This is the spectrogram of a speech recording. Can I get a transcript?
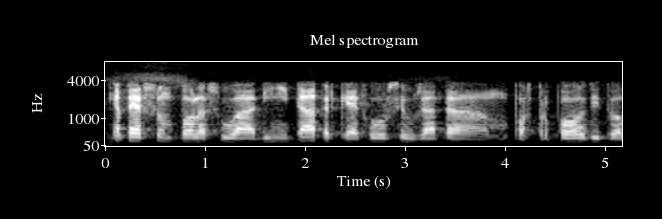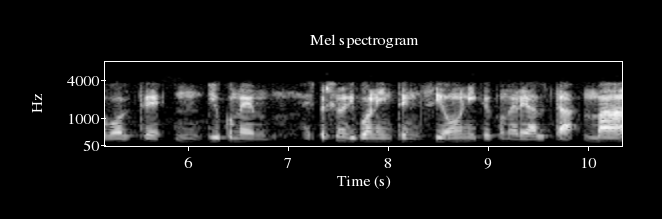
che ha perso un po' la sua dignità perché è forse usata un po' a sproposito, a volte mh, mm, più come espressione di buone intenzioni che come realtà, ma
